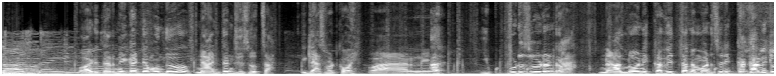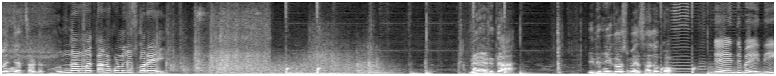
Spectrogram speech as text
కాస్తై వాడి ధరణి కంటే ముందు నానితని చూసి వచ్చా ఈ గ్లాస్ పట్టుకోవాలి వారిని. ఇప్పుడు చూడండి రా నాలోని కవి తన మనసుని కకావికలం చేస్తాడు. ముందమ్మ తనకుండా చూసుకోరే నే అనిత ఇది నీకోసమే చదువుకో. ఏంది బేది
